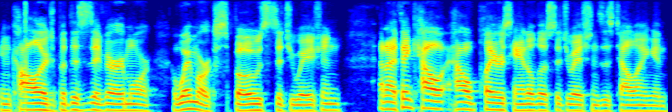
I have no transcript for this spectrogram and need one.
in college, but this is a very more a way more exposed situation. and I think how how players handle those situations is telling, and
